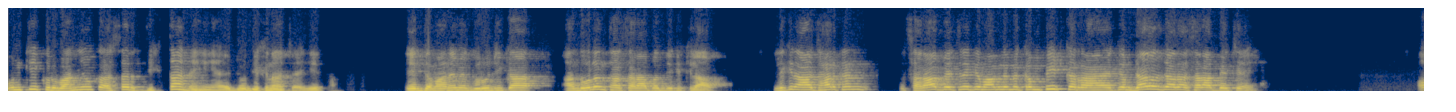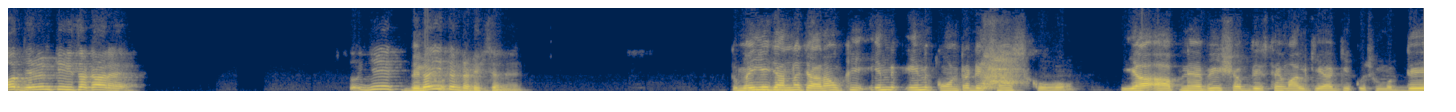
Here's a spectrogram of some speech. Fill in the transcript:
उनकी कुर्बानियों का असर दिखता नहीं है जो दिखना चाहिए था। एक जमाने में गुरु जी का आंदोलन था शराबबंदी के खिलाफ, लेकिन आज झारखंड शराब बेचने के मामले में कम्पीट कर रहा है कि हम ज़्यादा से ज़्यादा शराब बेचें। और जेएमएम की ही सरकार है। तो ये कई कंट्रडिक्शन है। तो मैं ये जानना चाह रहा हूँ कि इन इन कॉन्ट्रडिक्शंस को या आपने अभी शब्द इस्तेमाल किया कि कुछ मुद्दे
